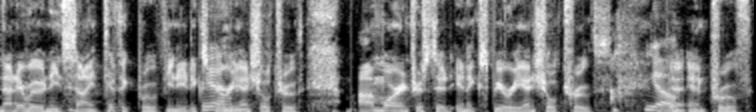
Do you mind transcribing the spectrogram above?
Not everyone needs scientific proof. You need experiential yeah. truth. I'm more interested in experiential truth yeah. and proof.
